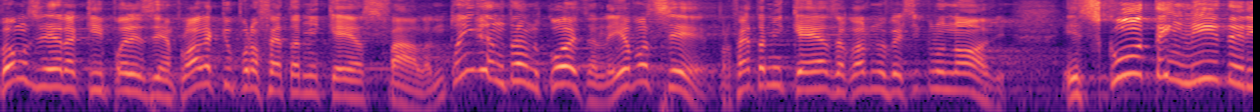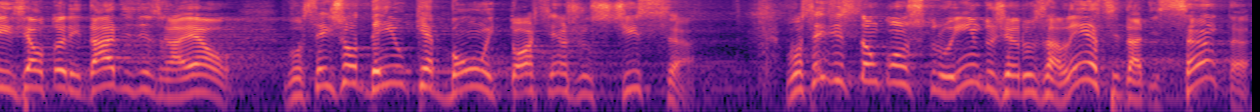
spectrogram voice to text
Vamos ver aqui, por exemplo, olha que o profeta Miqueias fala. Não estou inventando coisa, leia você. Profeta Miqueias, agora no versículo 9. Escutem líderes e autoridades de Israel, vocês odeiam o que é bom e torcem a justiça. Vocês estão construindo Jerusalém, a cidade santa,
